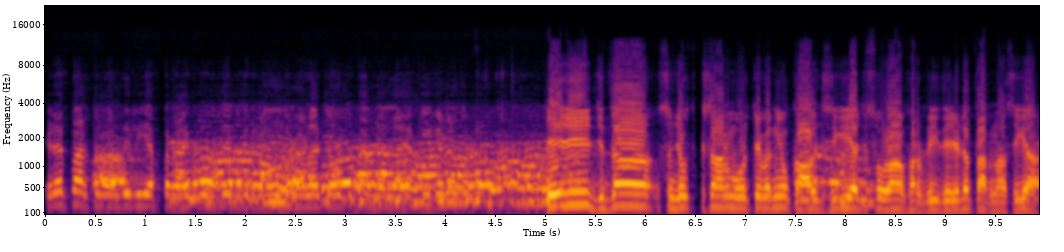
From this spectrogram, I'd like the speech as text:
ਜਿਹੜਾ ਭਾਰਤ ਬੰਦ ਦੇ ਲਈ ਆਪਾਂ ਰਾਏਕੋਟ ਦੇ ਜਗਰਾਉਂ ਬਰਨਾਲਾ ਚੌਕ 'ਚ ਧਰਨਾ ਲਾਇਆ ਕੀ ਕਹਿਣਾ ਤੁਹਾਡਾ? ਇਹ ਜੀ ਜਿੱਦਾਂ ਸੰਯੁਕਤ ਕਿਸਾਨ ਮੋਰਚੇ ਵੱਲੋਂ ਕਾਲਜ ਸੀਗੀ ਅੱਜ 16 ਫਰਵਰੀ ਦੇ ਜਿਹੜਾ ਧਰਨਾ ਸੀਗਾ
